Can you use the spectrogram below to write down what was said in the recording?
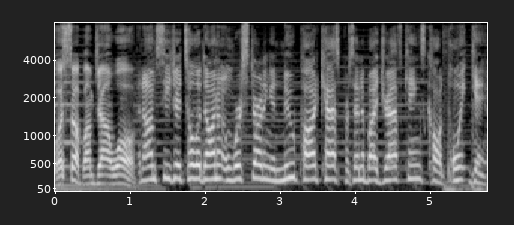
What's up? I'm John Wall. And I'm CJ Toledano, and we're starting a new podcast presented by DraftKings called Point Game.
